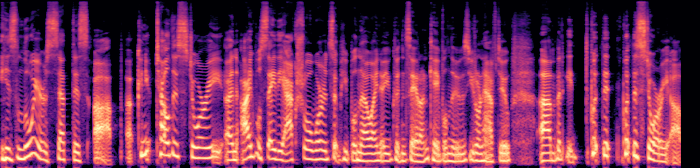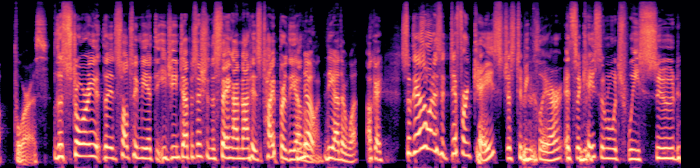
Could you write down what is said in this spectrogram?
his lawyers set this up. Uh, can you tell this story? And I will say the actual words so people know. I know you couldn't say it on cable news. You don't have to, um, but it, put the put the story up for us. The story, the insulting me at the Eugene deposition, the saying I'm not his type, or the other no, one? the other one. Okay. So the other one is a different case, just to be Mhm. clear. It's a Mhm. case in which we sued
